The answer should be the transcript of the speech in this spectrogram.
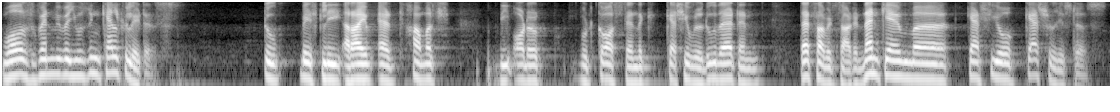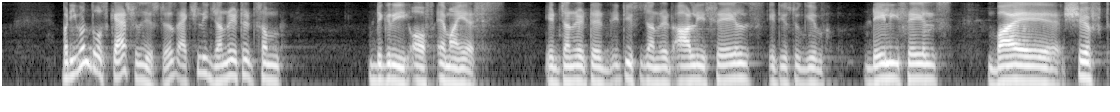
was when we were using calculators to basically arrive at how much the order would cost, and the cashier will do that, and that's how it started. Then came uh, Casio cash registers. But even those cash registers actually generated some degree of MIS. It generated, it used to generate hourly sales, it used to give daily sales by shift,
